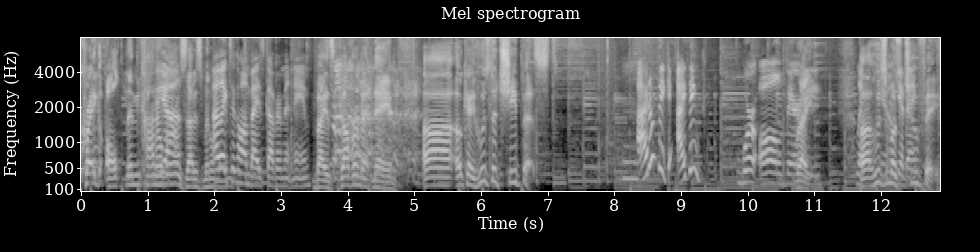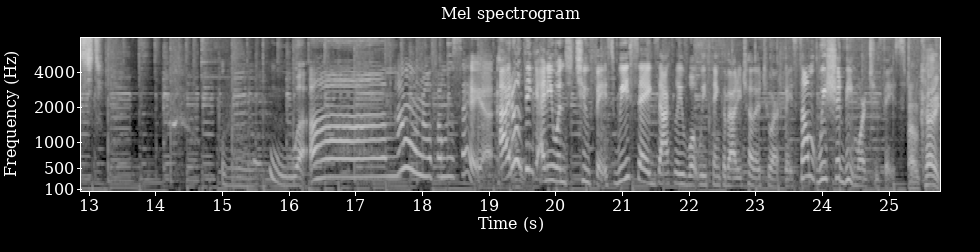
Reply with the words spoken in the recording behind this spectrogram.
Craig Altman Conover. Yeah. Is that his middle I name? I like to call him by his government name. by his government name. Uh, okay, who's the cheapest? I don't think. I think we're all very. Right. Like, Uh, who's the know, most two-faced? Ooh, um. Say. I don't think anyone's two-faced. We say exactly what we think about each other to our face. Some we should be more two-faced. Okay.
